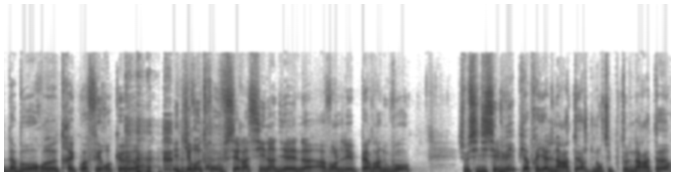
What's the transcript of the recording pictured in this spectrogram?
d'abord très coiffé rocker et qui retrouve ses racines indiennes avant de les perdre à nouveau. Je me suis dit, c'est lui. Puis après, il y a le narrateur. Je dis, non, c'est plutôt le narrateur.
